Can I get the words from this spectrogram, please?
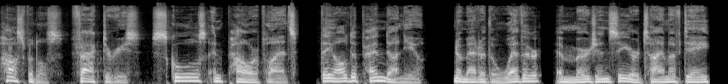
Hospitals, factories, schools, and power plants, they all depend on you. No matter the weather, emergency, or time of day,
